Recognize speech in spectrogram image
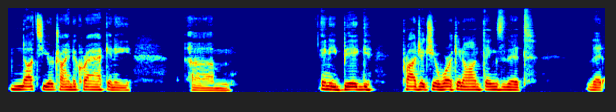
nuts you're trying to crack? Any, um, any big projects you're working on, things that, that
